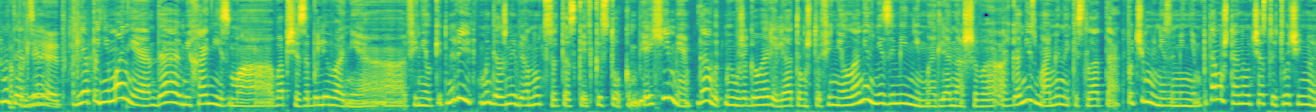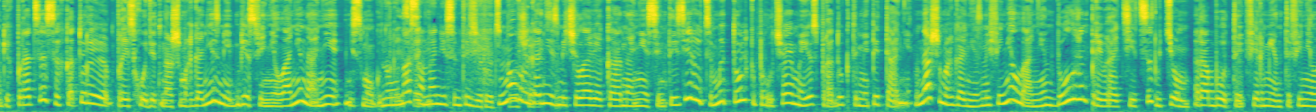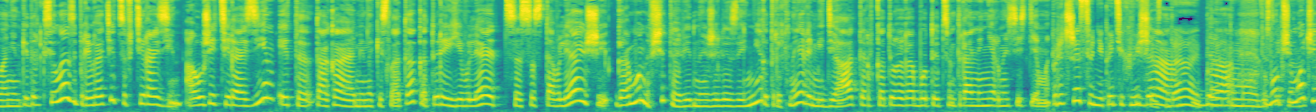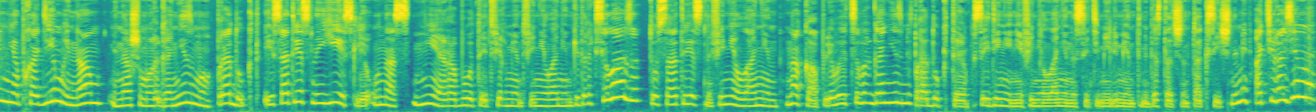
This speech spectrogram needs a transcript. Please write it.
Ну, определяет. Да, для, для понимания, да, механизма вообще заболевания э, фенилкетонурии мы должны вернуться, так сказать, к истокам биохимии, вами, да, вот мы уже говорили о том, что фенилаланин незаменимая для нашего организма аминокислота. Почему незаменим? Потому что она участвует в очень многих процессах, которые происходят в нашем организме, без фенилаланина они не смогут Но у нас она не синтезируется, Но получается. в организме человека она не синтезируется, мы только получаем ее с продуктами питания. В нашем организме фенилаланин должен превратиться путем работы фермента фенилаланин-гидроксилазы превратиться в тирозин. А уже тирозин – это такая аминокислота, которая которая является составляющей гормонов щитовидной железы, некоторых нейромедиаторов, которые работают в центральной нервной системе. Предшественник этих веществ, да, да, и да. поэтому действительно... В общем, очень необходимый нам и нашему организму продукт. И, соответственно, если у нас не работает фермент фениланин-гидроксилаза, то, соответственно, фенилланин накапливается в организме, продукты соединения фенилланина с этими элементами достаточно токсичными, а тирозина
